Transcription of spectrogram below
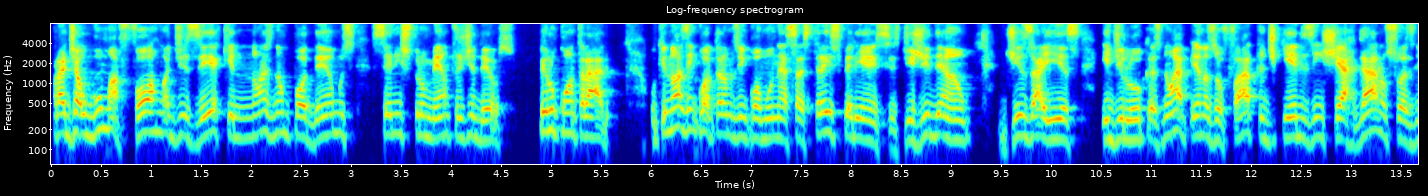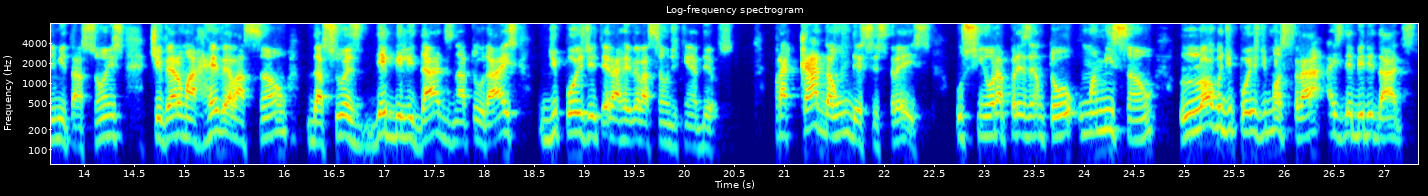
para, de alguma forma, dizer que nós não podemos ser instrumentos de Deus. Pelo contrário, o que nós encontramos em comum nessas três experiências, de Gideão, de Isaías e de Lucas, não é apenas o fato de que eles enxergaram suas limitações, tiveram uma revelação das suas debilidades naturais, depois de ter a revelação de quem é Deus. Para cada um desses três, o Senhor apresentou uma missão logo depois de mostrar as debilidades.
